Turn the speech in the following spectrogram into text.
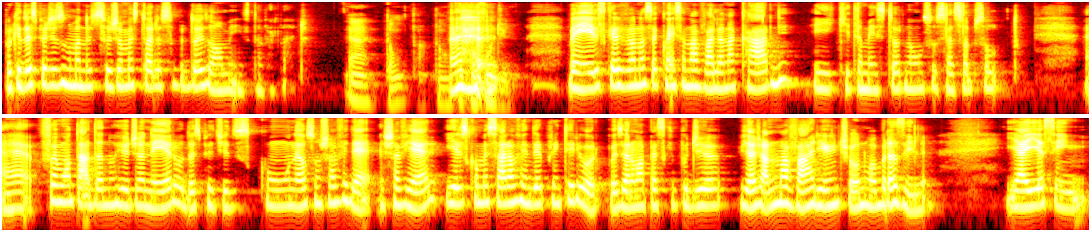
Porque Dois Perdidos numa Noite Suja é uma história sobre dois homens, na verdade. É, então tá, então tô confundindo. Bem, ele escreveu na sequência Navalha na Carne, e que também se tornou um sucesso absoluto. É, foi montada no Rio de Janeiro, dois pedidos com o Nelson Xavier, Xavier, e eles começaram a vender para o interior, pois era uma peça que podia viajar numa variante ou numa Brasília. E aí, assim,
